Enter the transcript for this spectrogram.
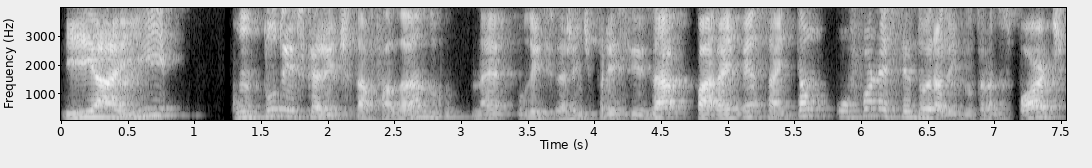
E aí, com tudo isso que a gente está falando, né, Ulisses, a gente precisa parar e pensar. Então, o fornecedor ali do transporte,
